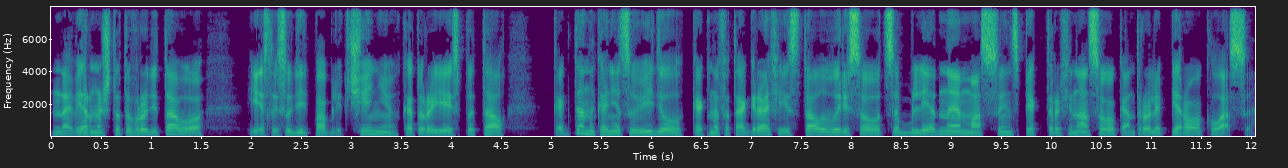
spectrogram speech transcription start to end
Наверное, что-то вроде того, если судить по облегчению, которое я испытал, когда, наконец, увидел, как на фотографии стала вырисовываться бледная масса инспектора финансового контроля первого класса.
